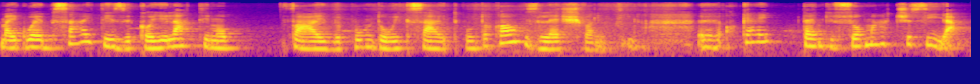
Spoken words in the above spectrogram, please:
My website is coglielattimo5.wixsite.com slash valentina. Uh, ok, thank you so much, see ya!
